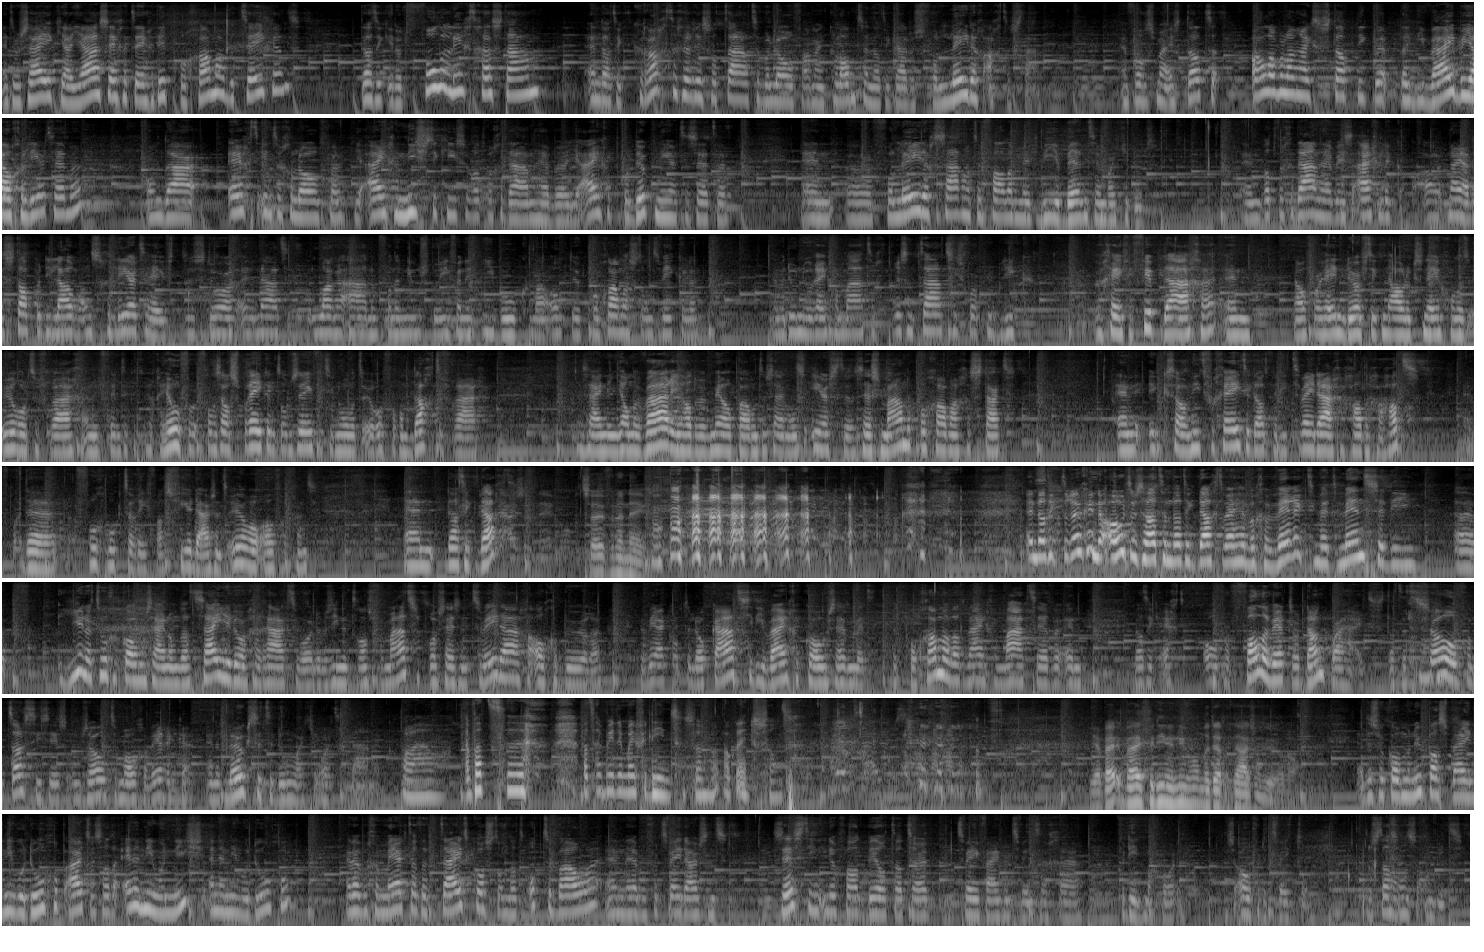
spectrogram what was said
En toen zei ik, ja, ja zeggen tegen dit programma betekent dat ik in het volle licht ga staan en dat ik krachtige resultaten beloof aan mijn klanten en dat ik daar dus volledig achter sta. En volgens mij is dat de allerbelangrijkste stap die, die wij bij jou geleerd hebben. Om daar echt in te geloven, je eigen niche te kiezen, wat we gedaan hebben, je eigen product neer te zetten. En uh, volledig samen te vallen met wie je bent en wat je doet. En wat we gedaan hebben is eigenlijk uh, nou ja, de stappen die Laura ons geleerd heeft. Dus door inderdaad de lange adem van een nieuwsbrief en een e-book, maar ook de programma's te ontwikkelen. En we doen nu regelmatig presentaties voor publiek. We geven VIP-dagen en nou, voorheen durfde ik nauwelijks 900 euro te vragen. En nu vind ik het heel vanzelfsprekend om 1700 euro voor een dag te vragen. We zijn in januari hadden we Melpa, want toen zijn we ons eerste zes maanden programma gestart. En ik zal niet vergeten dat we die twee dagen hadden gehad. De vroegboektarief was 4000 euro overigens. En dat ik dacht... 1997. en dat ik terug in de auto zat en dat ik dacht, wij hebben gewerkt met mensen die uh, hier naartoe gekomen zijn omdat zij hierdoor geraakt worden. We zien het transformatieproces in twee dagen al gebeuren. We werken op de locatie die wij gekozen hebben met het programma wat wij gemaakt hebben. En dat ik echt overvallen werd door dankbaarheid. Dat het zo fantastisch is om zo te mogen werken en het leukste te doen wat je ooit gedaan hebt. Wauw. En wat, uh, wat hebben jullie ermee verdiend? Dat is ook interessant. Ja, wij, wij verdienen nu 130.000 euro. Ja, dus we komen nu pas bij een nieuwe doelgroep uit. Dus we hadden en een nieuwe niche en een nieuwe doelgroep. En we hebben gemerkt dat het tijd kost om dat op te bouwen. En we hebben voor 2016 in ieder geval het beeld dat er 2,25 uh, verdiend mag worden. Dus over de 2 ton. Dus dat is onze ambitie.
